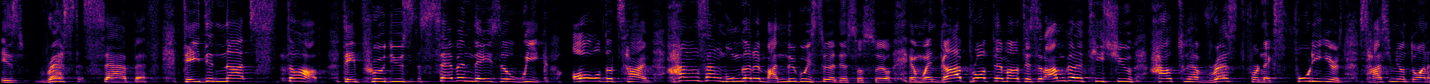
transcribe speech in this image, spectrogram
is rest Sabbath. They did not stop. They produced seven days a week, all the time. 항상 뭔가를 만들고 있어야 됐었어요. And when God brought them out, they said, I'm going to teach you how to have rest for next 40 years. 40년 동안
